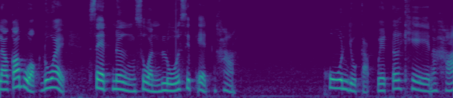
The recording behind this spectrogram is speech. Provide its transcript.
แล้วก็บวกด้วย เศษ 1 ส่วนรูท11 ค่ะ คูณอยู่กับเวกเตอร์ k นะคะ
